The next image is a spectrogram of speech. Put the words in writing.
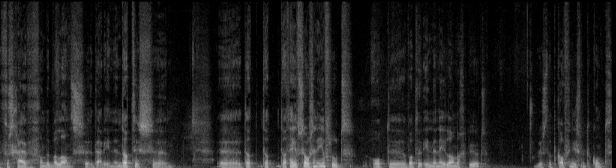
verschuiven van de balans daarin. En dat, is, dat, dat, dat heeft zo zijn invloed op de, wat er in de Nederlanden gebeurt. Dus dat Calvinisme komt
